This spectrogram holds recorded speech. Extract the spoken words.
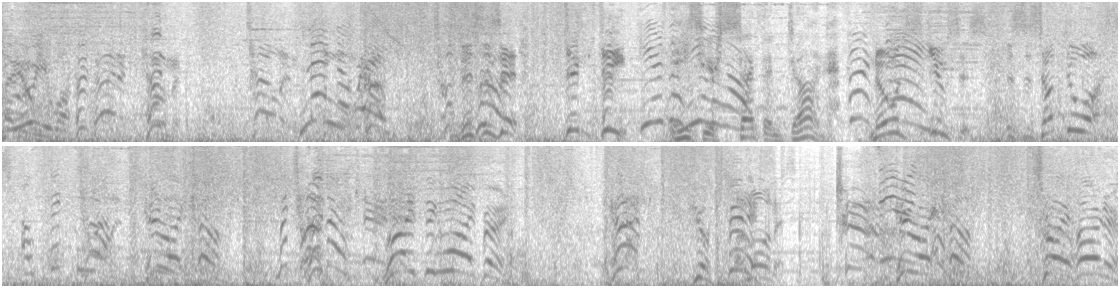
I owe you one! That is coming! Talon Mega ray. This is it! Dig deep! Easier said than done. First No excuses! This is up to us! I'll fix you up. Here I come! Recover. Rising Wyvern! You're finished! Here I come! Try harder!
